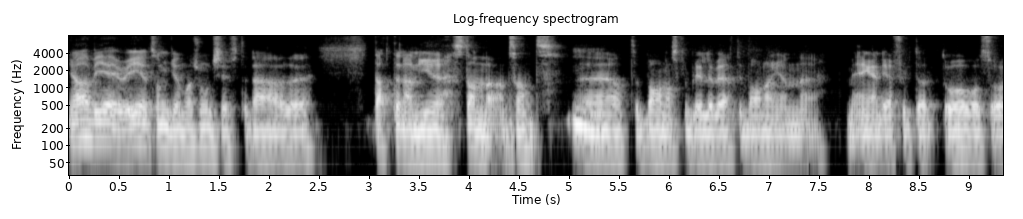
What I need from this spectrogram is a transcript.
Ja, vi er jo i et sånn generasjonsskifte der dette er den nye standarden. sant? Eh, at barna skal bli levert i barnehagen eh, med en gang de har fulgt et år, og så,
